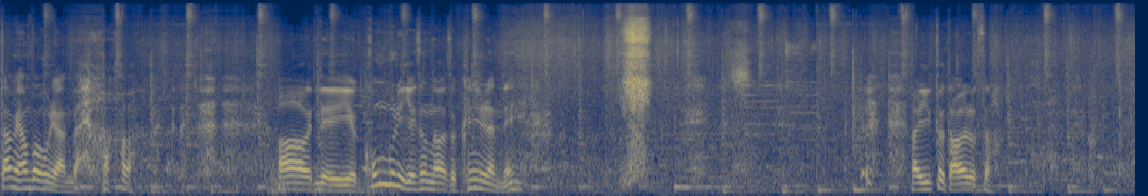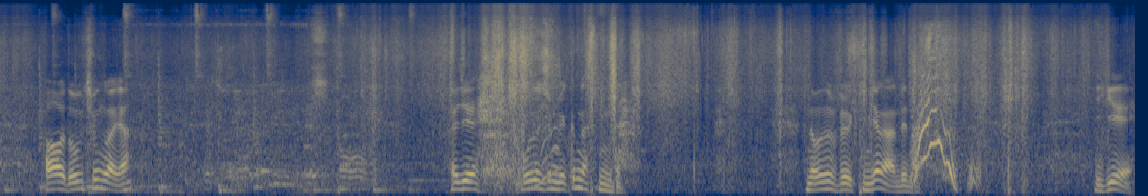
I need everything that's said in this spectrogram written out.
땀이 한 방울이 안 나요. 아, 근데 이게 콧물이 계속 나와서 큰일 났네. 아, 입도 다 얼었어. 아, 너무 추운 거 아니야? 이제 모든 준비 끝났습니다. 근데 오늘 별로 긴장은 안 된다. 이게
